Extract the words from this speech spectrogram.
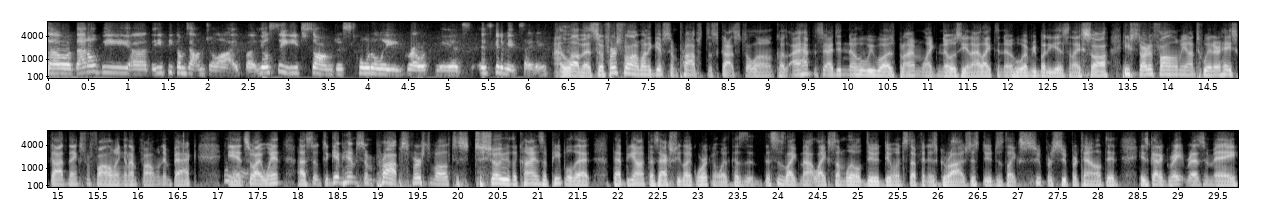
So that'll be uh, the EP comes out in July, but you'll see each song just totally grow with me. It's it's gonna be exciting. I love it. So first of all, I want to give some props to Scott Stallone because I have to say I didn't know who he was, but I'm like nosy and I like to know who everybody is. And I saw he started following me on Twitter. Hey Scott, thanks for following, and I'm following him back. And so I went. Uh, so to give him some props, first of all, to to show you the kinds of people that that Bianca's actually like working with, because this is like not like some little dude doing stuff in his garage. This dude is like super super talented. He's got a great resume.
